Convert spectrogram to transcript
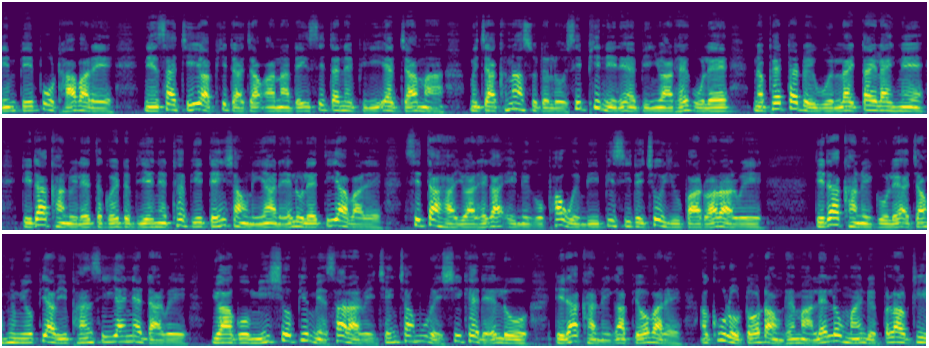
တင်းပေးပို့ထားပါတယ်။နေဆက်ကျေးရွာဖြစ်တာကြောင့်အာနာဒိန်စစ်တပ်နဲ့ PDF ကြားမှာမကြာခဏဆိုတလို့စစ်ဖြစ်နေတဲ့အပြင်ရွာထဲကိုလည်းနှစ်ဖက်တပ်တွေဝင်လိုက်တိုက်လိုက်နဲ့ဒေတာခန်တွေလည်းတကွဲတပြဲနဲ့ထက်ပြေးတိမ်းရှောင်နေရတယ်လို့လည်းသိရပါတယ်။စစ်တပ်ဟာရွာထဲကအိမ်တွေကိုဖောက်ဝင်ပြီးပစ္စည်းတချို့ယူပါသွားတာတွေ ဒေတာခန်တွေကိုလည်းအကြောင်းမျိုးမျိုးပြပြီးဖမ်းဆီးရိုက်နှက်တာတွေရွာကိုမီးရှို့ပစ်မယ်စတာတွေချင်းချောက်မှုတွေရှိခဲ့တယ်လို့ဒေတာခန်တွေကပြောပါတယ်အခုလိုတောတောင်ထဲမှာလက်လုံမိုင်းတွေဘလောက်ထိ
